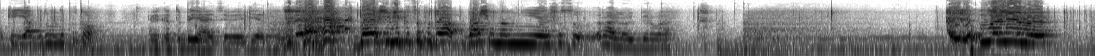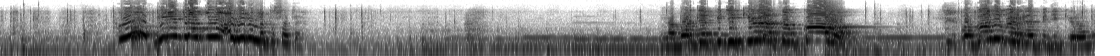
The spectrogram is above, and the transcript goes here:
Окей, я подумав не про то. Яка тобі яйця відірвала. Да, якщо Віка це побачив, вона мені щось реально обірве. Заліви. О, Мені треба було Аліну написати. Набор для педикюра це в? А в кого набор для педикюра? На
